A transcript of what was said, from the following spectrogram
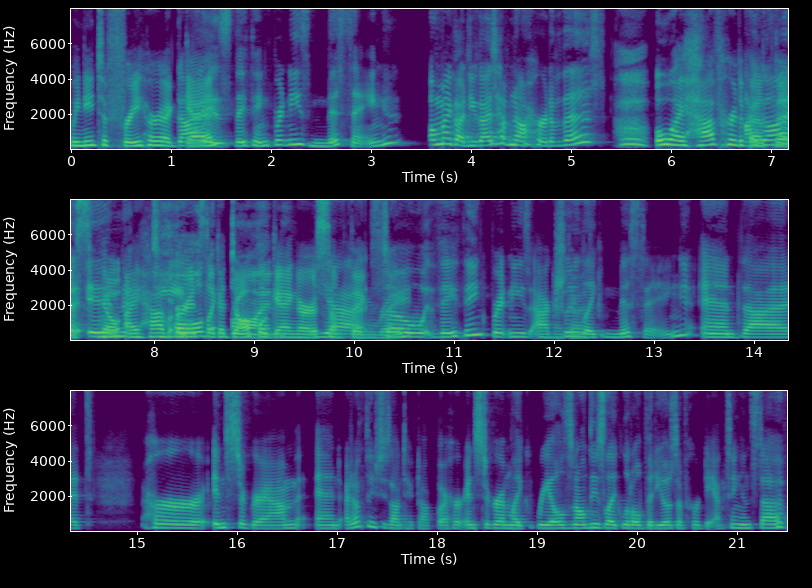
We need to free her again. guys, they think Britney's missing. Oh my god, you guys have not heard of this? oh, I have heard I about got this. No, I have, deep- or it's like a Hold on. doppelganger or something, right? So they think Britney's oh actually God. like missing and that her Instagram and I don't think she's on TikTok, but her Instagram like reels and all these like little videos of her dancing and stuff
